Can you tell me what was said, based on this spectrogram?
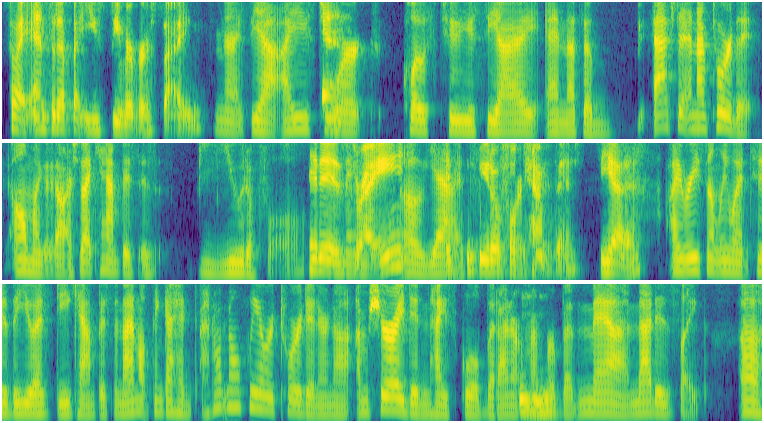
So I ended up at UC Riverside. Nice. Yeah. I used to and, work close to UCI, and that's a actually, and I've toured it. Oh my gosh, that campus is beautiful. It is, right? Oh, yeah. It's, it's a beautiful so campus. Yes. I recently went to the USD campus and I don't think I had, I don't know if we ever toured it or not. I'm sure I did in high school, but I don't mm-hmm. remember. But man, that is like, uh,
